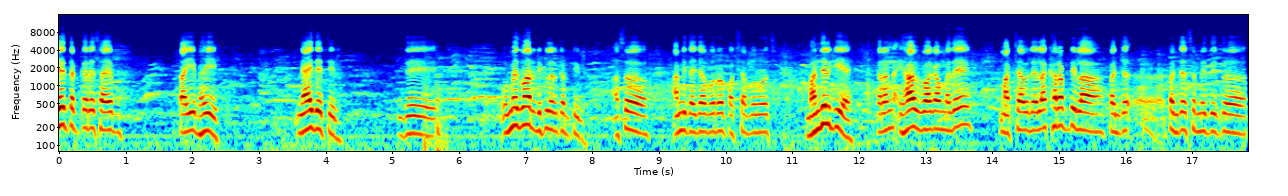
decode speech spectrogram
जे तटकरे साहेब ताई भाई न्याय देतील जे उमेदवार डिक्लेअर करतील असं आम्ही त्याच्याबरोबर पक्षाबरोबर बांधिलकी आहे. कारण ह्या विभागामध्ये मागच्या वेळेला खराबटीला पंच पंचायत समितीचं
